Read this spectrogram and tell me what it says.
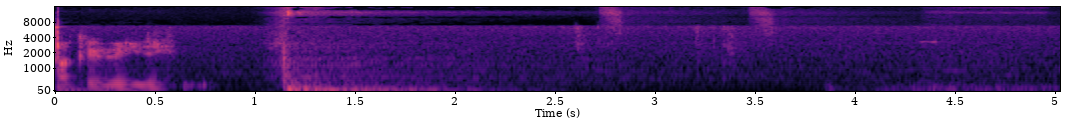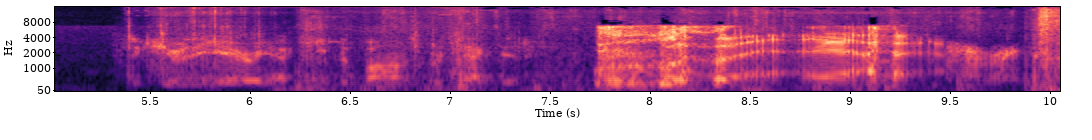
Mercury đi. Secure the area. Keep the bombs protected.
